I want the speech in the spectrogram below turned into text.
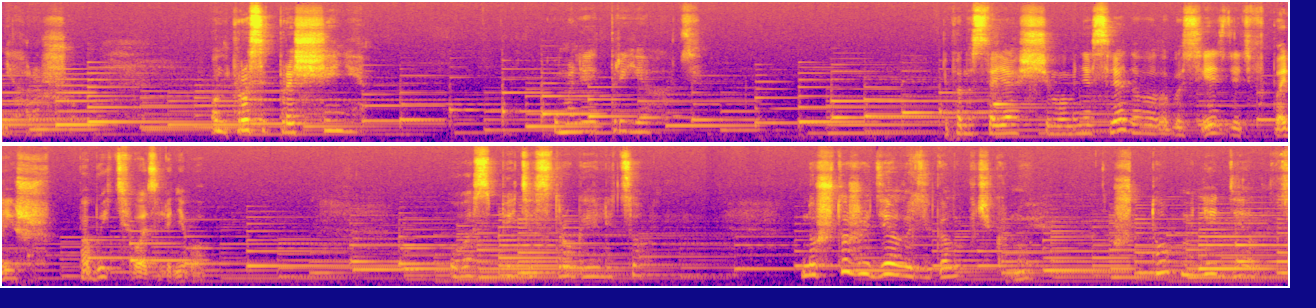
нехорошо. Он просит прощения, умоляет приехать. И по-настоящему мне следовало бы съездить в Париж, побыть возле него. У вас, Петя, строгое лицо. Ну что же делать, голубчик мой? Что мне делать?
